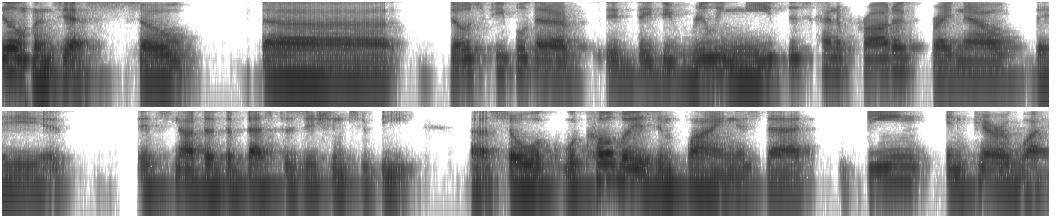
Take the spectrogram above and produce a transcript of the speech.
Ailments, yes. So uh, those people that are they, they really need this kind of product right now. They it's not the, the best position to be. Uh, so what, what is implying is that being in Paraguay,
